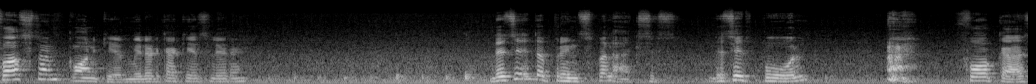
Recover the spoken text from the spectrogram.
first time concave? Mirror का केस ले रहे हैं। This is the principal axis this is pole, focus,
